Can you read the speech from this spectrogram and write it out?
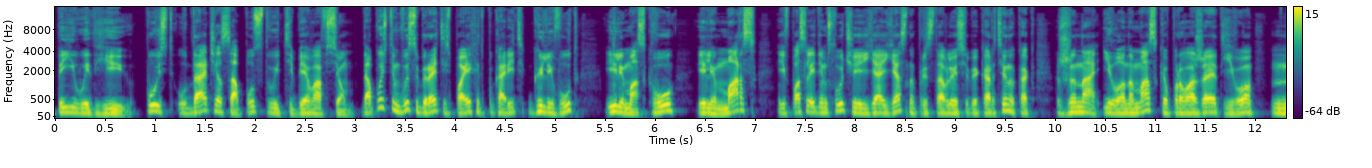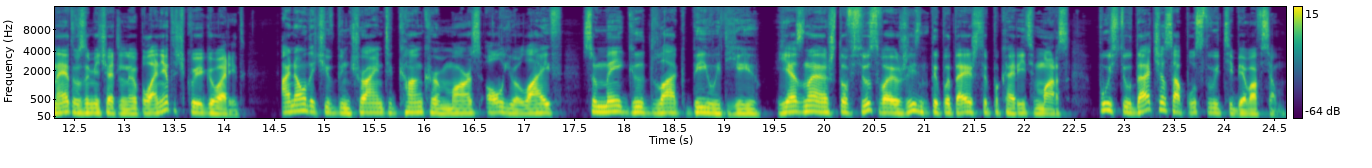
be with you». Пусть удача сопутствует тебе во всем. Допустим, вы собираетесь поехать покорить Голливуд, или Москву, или Марс, и в последнем случае я ясно представляю себе картину, как жена Илона Маска провожает его на эту замечательную планеточку и говорит I know that you've been trying to conquer Mars all your life, so may good luck be with you. Я знаю, что всю свою жизнь ты пытаешься покорить Марс. Пусть удача сопутствует тебе во всем.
